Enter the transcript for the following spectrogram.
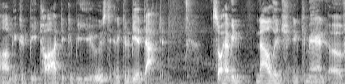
Um, it could be taught, it could be used, and it could be adopted. So, having knowledge and command of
